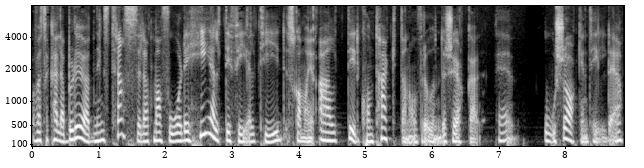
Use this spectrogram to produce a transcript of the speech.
vad ska kalla blödningstrassel, att man får det helt i fel tid, ska man ju alltid kontakta någon för att undersöka eh, orsaken till det.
